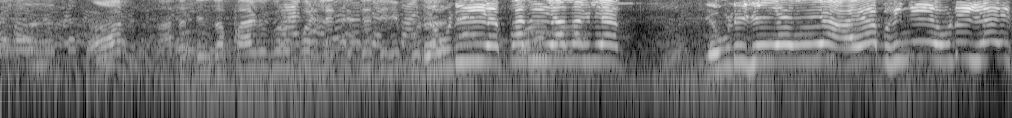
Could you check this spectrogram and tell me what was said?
आता त्यांचा पाय घसरून पडले तिथे पुढे. एवढी व्यापारी या लागल्यात. एवढी हे आया बहिणी एवढी हे आहेत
